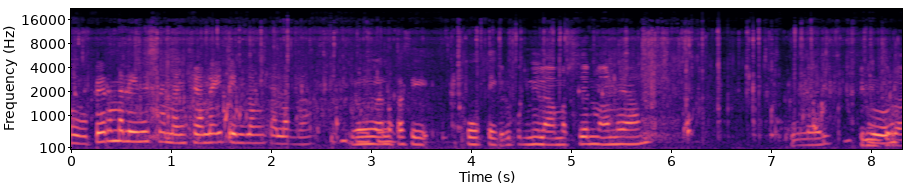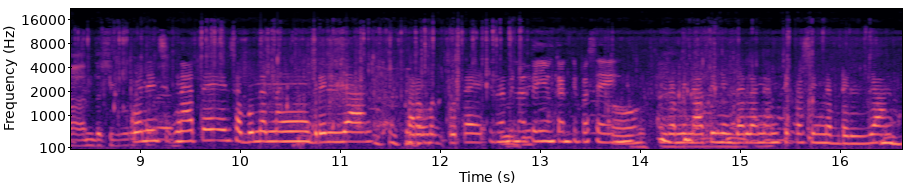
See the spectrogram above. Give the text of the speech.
Oh, pero malinis naman siya. Maitim lang talaga. Yung ano kasi putik. Pero pag nilamas yan, maano yan? Kulay. Pininturaan da siguro. Kunin natin sabunan ng brilliant para magputi. Irami natin yung kantipaseng. Oh, hiramin natin yung dala ng antipasing na brilliant.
